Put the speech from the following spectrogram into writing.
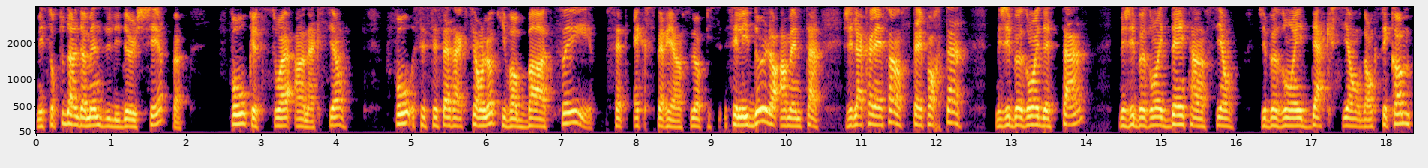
mais surtout dans le domaine du leadership, faut que tu sois en action. Faut, c'est, cette action-là qui va bâtir cette expérience-là. Puis c'est les deux là en même temps. J'ai de la connaissance, c'est important, mais j'ai besoin de temps, mais j'ai besoin d'intention. J'ai besoin d'action. Donc, c'est comme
